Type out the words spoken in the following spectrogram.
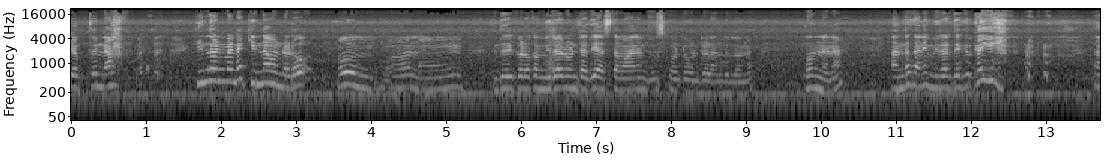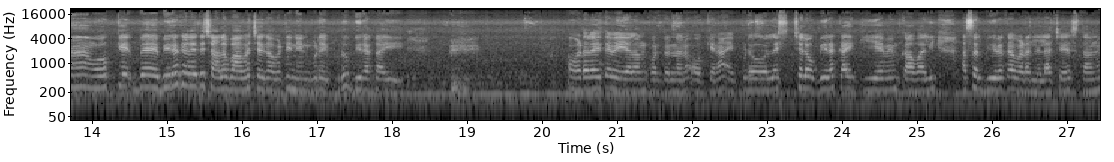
చెప్తున్నా. కింద ఉండమంటే కింద ఉండడు. ఓ ఇంత ఇక్కడ ఒక మిర్రర్ ఉంటుంది అస్తమానం చూసుకుంటూ ఉంటాడు అందులోనూ. అవునా అందుకని మిర్రర్ దగ్గరికి. అయ్యి ఓకే. బే బీరకాయలు అయితే చాలా బాగా వచ్చాయి కాబట్టి నేను కూడా ఇప్పుడు బీరకాయ వడలు అయితే వేయాలనుకుంటున్నాను ఓకేనా? ఇప్పుడు లెచ్చలో బీరకాయకి ఏమేమి కావాలి? అసలు బీరకాయ వడలు ఎలా చేస్తాను?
